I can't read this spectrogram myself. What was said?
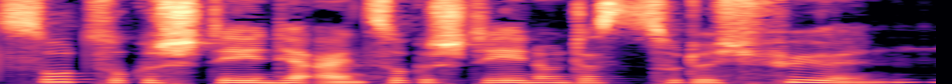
zuzugestehen, dir einzugestehen und das zu durchfühlen.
